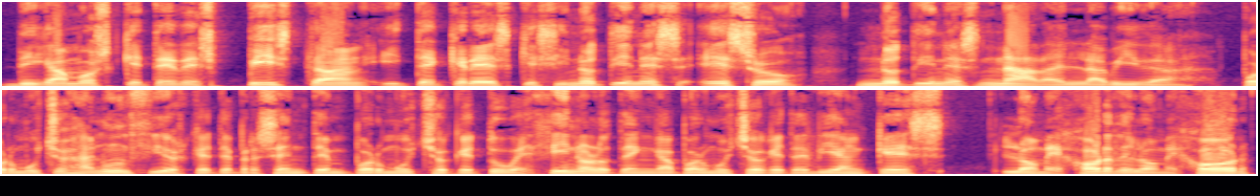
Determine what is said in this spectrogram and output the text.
digamos que te despistan y te crees que si no tienes eso, no tienes nada en la vida. Por muchos anuncios que te presenten, por mucho que tu vecino lo tenga, por mucho que te digan que es lo mejor de lo mejor,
